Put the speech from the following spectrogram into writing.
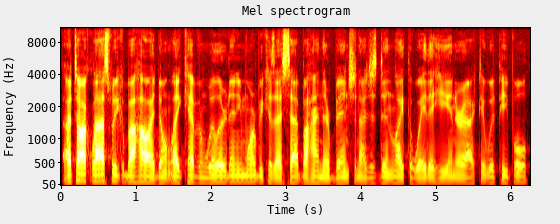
I talked last week about how I don't like Kevin Willard anymore because I sat behind their bench and I just didn't like the way that he interacted with people.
